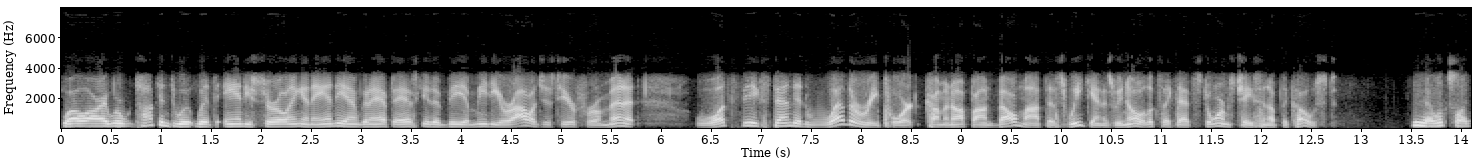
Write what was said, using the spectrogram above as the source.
Well, all right, we're talking to with Andy Serling, and Andy, I'm going to have to ask you to be a meteorologist here for a minute. What's the extended weather report coming up on Belmont this weekend? As we know, it looks like that storm's chasing up the coast. Yeah, it looks like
